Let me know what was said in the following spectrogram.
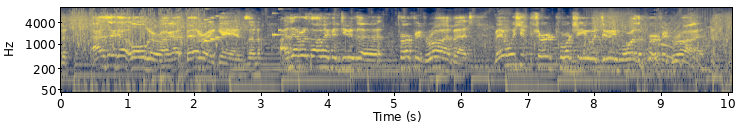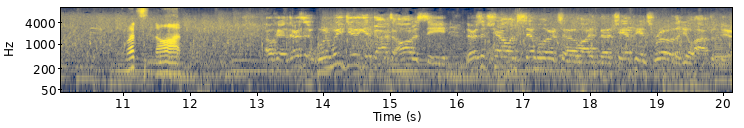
but as I got older, I got better at I never thought I could do the perfect run. But maybe we should turn torture you into doing more of the perfect run. Let's not. Okay, there's a, when we do get back to Odyssey, there's a challenge similar to like the Champions Road that you'll have to do.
